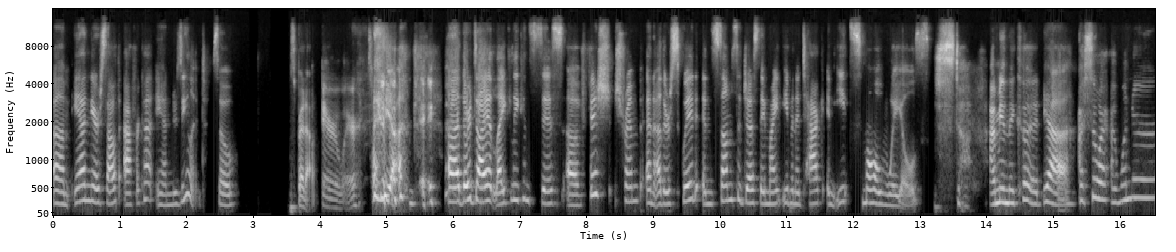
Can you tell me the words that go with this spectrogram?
um, and near South Africa and New Zealand. So spread out. Everywhere. Yeah. okay. Uh, their diet likely consists of fish, shrimp, and other squid, and some suggest they might even attack and eat small whales. Stop. I mean, they could. Yeah. So I, I wonder.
